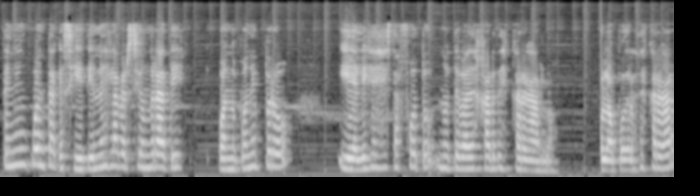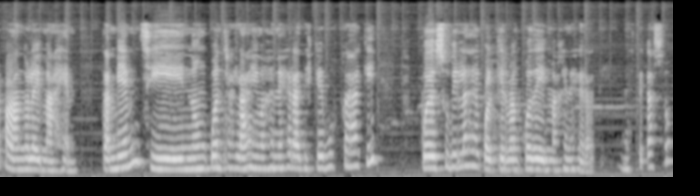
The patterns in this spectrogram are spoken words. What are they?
ten en cuenta que si tienes la versión gratis cuando pone pro y eliges esta foto no te va a dejar descargarlo. O la podrás descargar pagando la imagen. También si no encuentras las imágenes gratis que buscas aquí puedes subirlas de cualquier banco de imágenes gratis. En este caso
